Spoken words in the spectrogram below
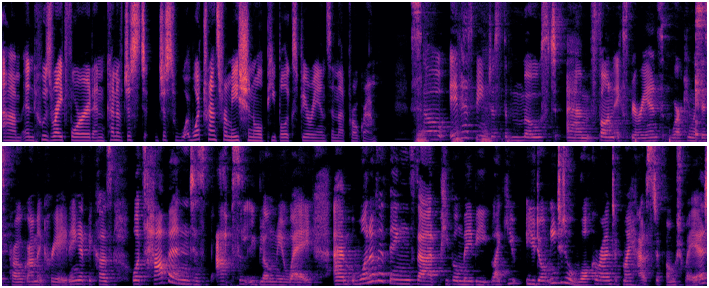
um, and who's right for it, and kind of just just w- what transformation will people experience in that program? So it has been just the most um, fun experience working with this program and creating it because what's happened has absolutely blown me away. Um, one of the things that people maybe like you, you don't need to do a walk around of my house to feng shui it.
